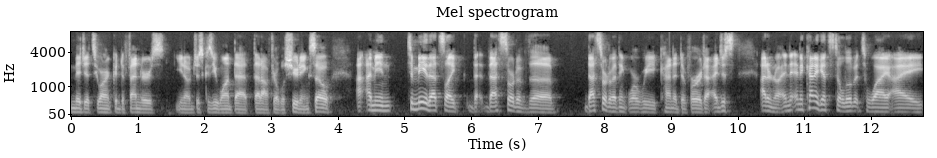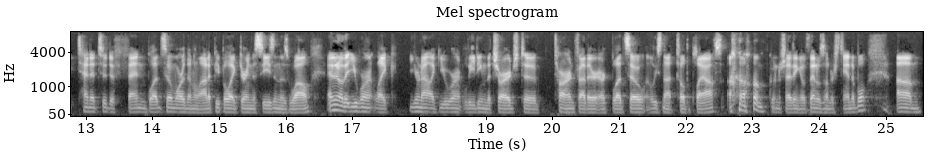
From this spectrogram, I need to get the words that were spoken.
midgets who aren't good defenders you know just because you want that that off dribble shooting so I, I mean to me that's like that, that's sort of the that's sort of I think where we kind of diverge. I, I just I don't know, and and it kind of gets to a little bit to why I tended to defend Bledsoe more than a lot of people like during the season as well. And I know that you weren't like you're not like you weren't leading the charge to tar and feather Eric Bledsoe, at least not till the playoffs, um, which I think was, then it was understandable. Um,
